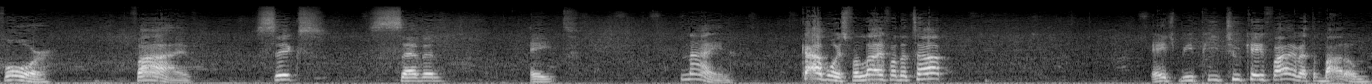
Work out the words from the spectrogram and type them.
four, five, six, seven, eight, nine. Cowboys for life on the top. HBP 2K5 at the bottom.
